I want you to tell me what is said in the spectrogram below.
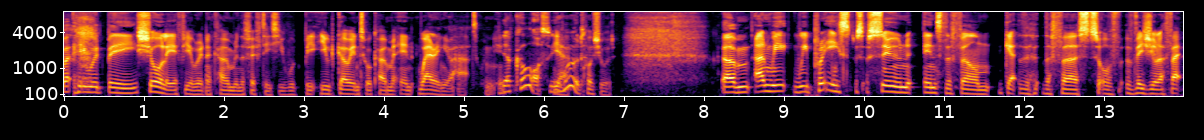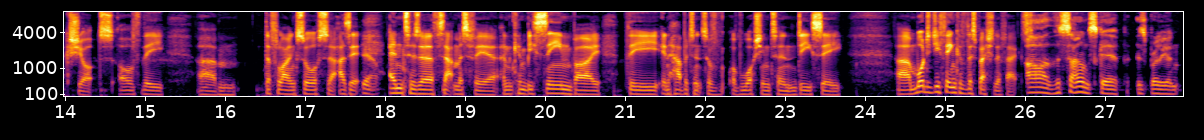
But he would be surely if you were in a coma in the fifties, you would be you'd go into a coma in wearing your hat, wouldn't you? Yeah, of course you yeah, would. of course you would. Um, and we we pretty s- soon into the film get the the first sort of visual effects shots of the um, the flying saucer as it Yeah. enters Earth's atmosphere and can be seen by the inhabitants of, of Washington D.C. Um, what did you think of the special effects? Ah, the soundscape is brilliant,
